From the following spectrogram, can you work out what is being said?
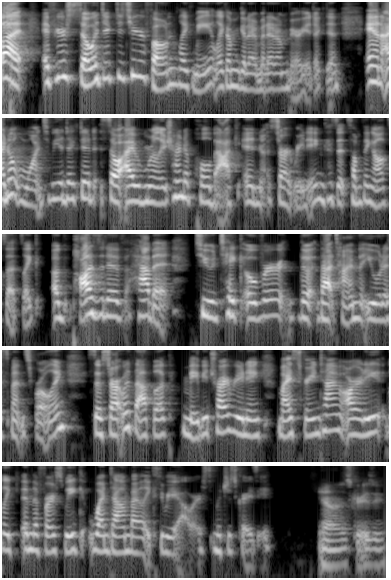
But if you're so addicted to your phone like me, like I'm going to admit it, I'm very addicted and I don't want to be addicted. So I'm really trying to pull back and start reading because it's something else that's like a positive habit to take over the that time that you would have spent scrolling. So start with that book, maybe try reading. My screen time already like in the first week went down by like 3 hours, which is crazy. Yeah, it's crazy.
